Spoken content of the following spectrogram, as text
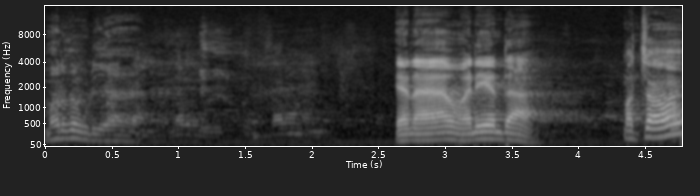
மருத முடியா ஏன்னா மணியன்டா. மச்சான்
